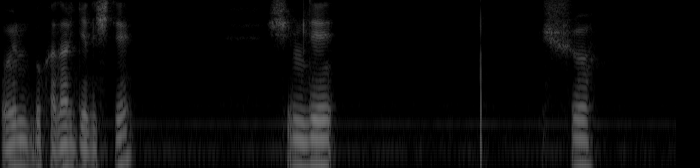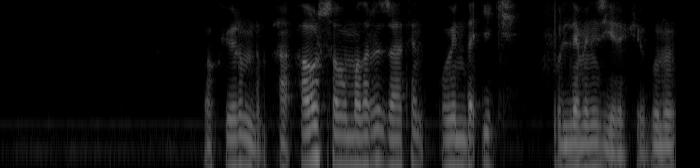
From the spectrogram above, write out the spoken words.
Oyun bu kadar gelişti. Şimdi şu bakıyorum da ağır savunmaları zaten oyunda ilk fulllemeniz gerekiyor. Bunu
